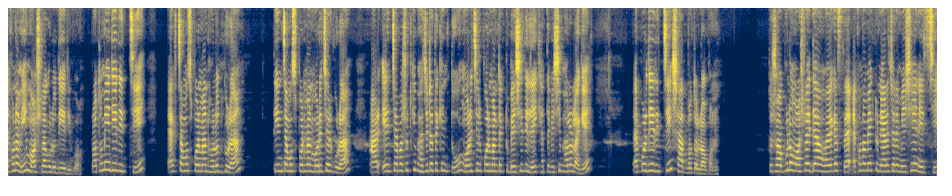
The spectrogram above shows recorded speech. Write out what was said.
এখন আমি মশলাগুলো দিয়ে দিব। প্রথমেই দিয়ে দিচ্ছি এক চামচ পরিমাণ হলুদ গুঁড়া, তিন চামচ পরিমাণ মরিচের গুঁড়া আর এই চাপা শুটকি ভাজিটাতে কিন্তু মরিচের পরিমাণটা একটু বেশি দিলেই খেতে বেশি ভালো লাগে। এরপর দিয়ে দিচ্ছি স্বাদ মতো লবণ। তো সবগুলো মশলাই দেওয়া হয়ে গেছে। এখন আমি একটু নেড়েচেড়ে মিশিয়ে নিচ্ছি।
